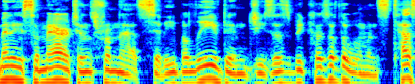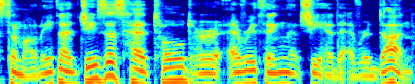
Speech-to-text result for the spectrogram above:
Many Samaritans from that city believed in Jesus because of the woman's testimony that Jesus had told her everything that she had ever done.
